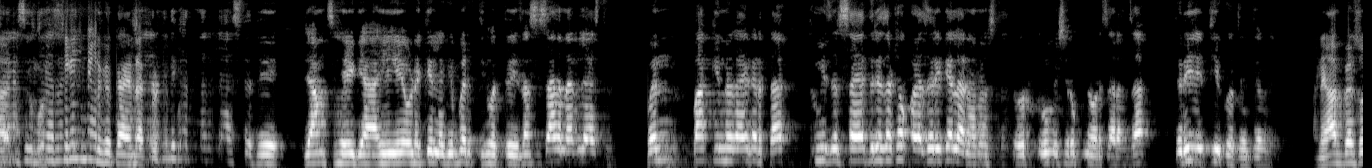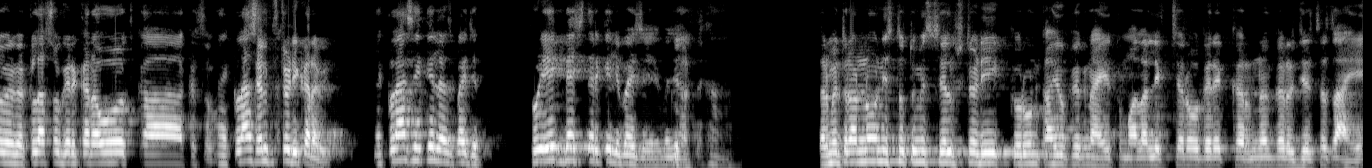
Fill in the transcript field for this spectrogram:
म्हणजे मार्ग काय ते दाखवतो करणारे असतात ते जे आमचं हे घ्या हे एवढं केलं की भरती होते असं सांगणारे असतात. पण बाकीनं काय करता तुम्ही जर सह्याद्रीचा ठोकळा जरी केला ना नुसता तो उमेश रुपनवर सरांचा तरी ठीक होतं तेवढं. आणि अभ्यास वगैरे क्लास वगैरे करावं का कसं? नाही क्लास सेल्फ स्टडी करावी. क्लास हे केलंच पाहिजे थोडी एक बॅच तर केली पाहिजे म्हणजे. हा. तर मित्रांनो नुसतं तुम्ही सेल्फ स्टडी करून काही उपयोग नाही. तुम्हाला लेक्चर वगैरे करणं गरजेचंच आहे.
